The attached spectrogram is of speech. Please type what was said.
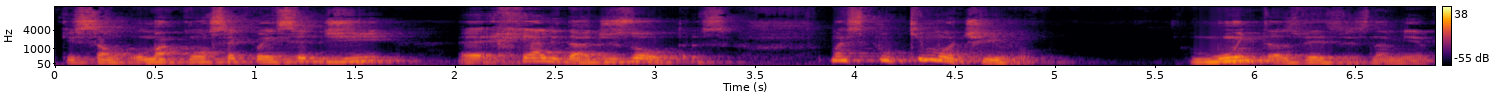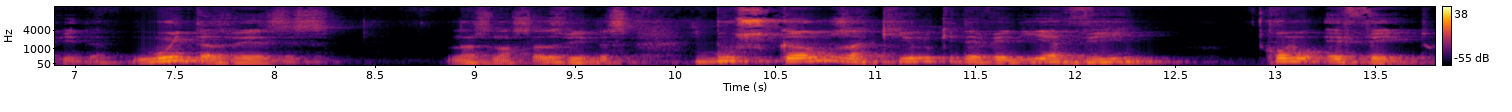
que são uma consequência de é, realidades outras. Mas por que motivo? muitas vezes na minha vida, muitas vezes nas nossas vidas, buscamos aquilo que deveria vir como efeito.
